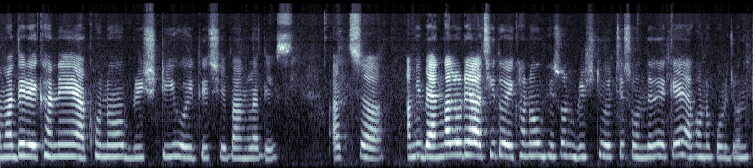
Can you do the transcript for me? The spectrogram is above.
আমাদের এখানে এখনও বৃষ্টি হইতেছে বাংলাদেশ। আচ্ছা। আমি ব্যাঙ্গালোরে আছি তো এখানেও ভীষণ বৃষ্টি হচ্ছে সন্ধ্যে থেকে এখনও পর্যন্ত।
